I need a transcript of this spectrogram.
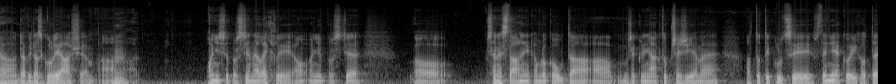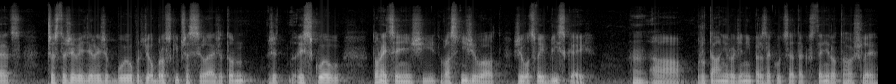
uh, Davida s Goliášem. A, hmm. a oni se prostě nelekli a oni prostě uh, se nestáhli někam do kouta a řekli, nějak to přežijeme. A to ty kluci, stejně jako jejich otec, přestože věděli, že bojují proti obrovský přesile, že, to, že riskují to nejcennější, vlastní život, život svých blízkých hmm. a brutální rodinný persekuce, tak stejně do toho šli.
